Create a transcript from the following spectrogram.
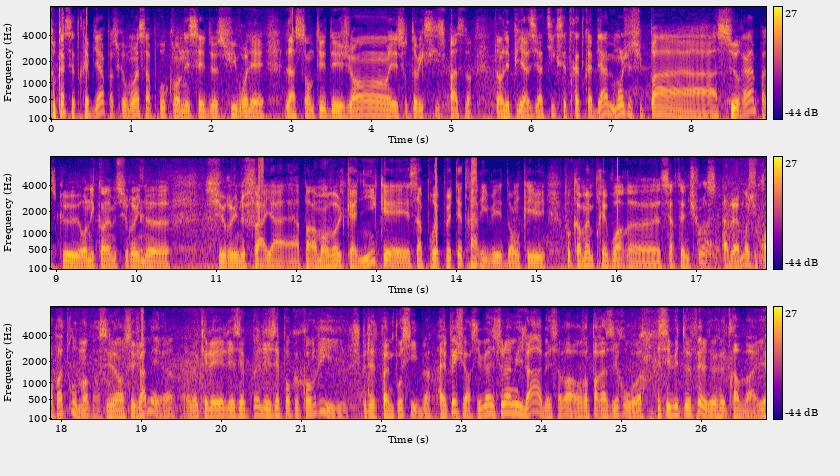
Tout cas, c'est très bien parce qu'au moins ça prouve qu'on essaie de suivre les, la santé des gens et surtout avec ce qui se passe dans, les pays asiatiques, c'est très très bien. Moi, je suis pas serein parce qu'on est quand même sur une sur une faille apparemment volcanique et ça pourrait peut-être arriver. Donc, il faut quand même prévoir euh, certaines choses. Ah ben moi, j'y crois pas trop, moi, parce qu'on sait jamais. Hein. Avec les, les, époques qu'on vit, c'est peut-être pas impossible. Hein. Allez, pêcheurs, si bien un tsunami là, ben ça va, on repart à zéro. Hein. C'est vite fait le, travail.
